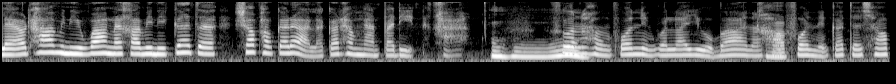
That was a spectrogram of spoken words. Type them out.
แล้วถ้ามินิว่างนะคะมินิก็จะชอบพับกระดาษแล้วก็ทำงานประดิษฐ์ค่ะโอ้โหส่วนของโฟนิกเวลาอยู่บ้านนะคะครับโฟนิกก็จะชอบ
